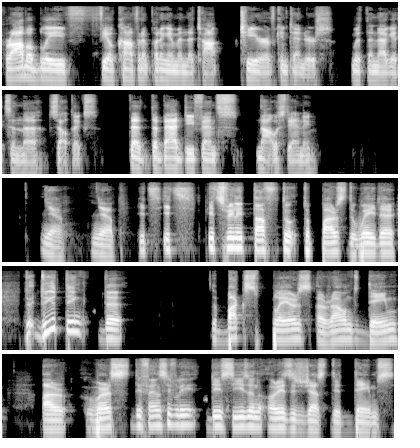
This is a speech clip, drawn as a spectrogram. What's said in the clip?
probably feel confident putting him in the top tier of contenders with the Nuggets and the Celtics. That the bad defense notwithstanding. Yeah, yeah. It's it's it's really tough to to parse the way there. Do, do you think the the Bucks players around Dame are worse defensively this season, or is it just the Dame's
